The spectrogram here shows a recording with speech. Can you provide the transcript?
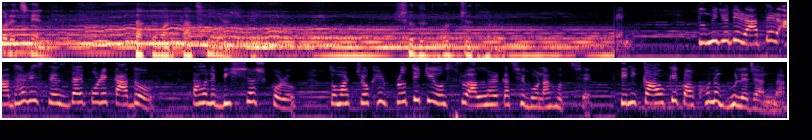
করেছেন, তা তোমার কাছেই আসবে। শুধু ধৈর্য ধরো। তুমি যদি রাতের আধারে সেজদায় পড়ে কাঁদো, তাহলে বিশ্বাস করো, তোমার চোখের প্রতিটি অশ্রু আল্লাহর কাছে গোনা হচ্ছে। তিনি কাউকে কখনো ভুলে যান না।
